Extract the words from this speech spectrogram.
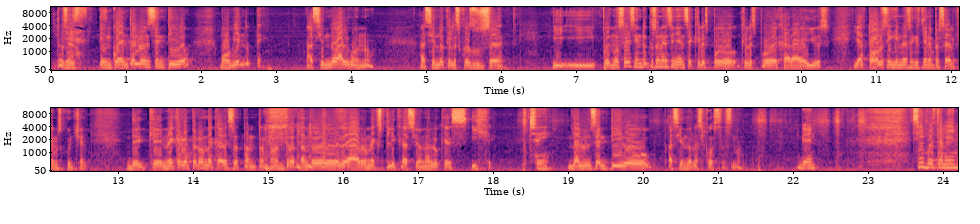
Entonces, encuéntrale un sentido moviéndote, haciendo algo, ¿no? Haciendo que las cosas sucedan. Y, y, pues no sé, siento que es una enseñanza que les puedo que les puedo dejar a ellos y a todos los ingenieros en gestión empresarial que me escuchen de que no hay que romper la cabeza tanto, ¿no? En tratando de, de dar una explicación a lo que es IGE, Sí, darle un sentido haciendo las cosas, ¿no? bien. Sí, pues también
